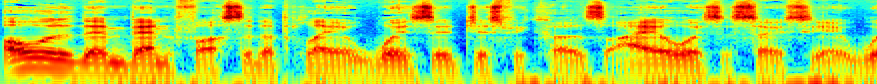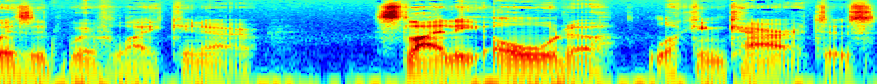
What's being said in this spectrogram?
older than Ben Foster to play a wizard just because I always associate wizard with like, you know, slightly older looking characters.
